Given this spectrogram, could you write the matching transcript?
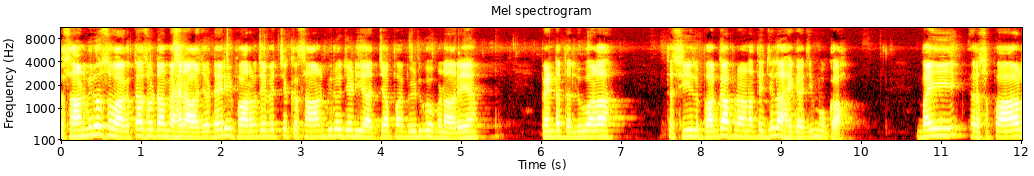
ਕਿਸਾਨ ਵੀਰੋ, ਸਵਾਗਤ ਹੈ ਤੁਹਾਡਾ ਮਹਾਰਾਜ। ਡੇਅਰੀ ਫਾਰਮ ਦੇ ਵਿੱਚ ਕਿਸਾਨ ਵੀਰੋ, ਜਿਹੜੀ ਅੱਜ ਆਪਾਂ ਵੀਡੀਓ ਬਣਾ ਰਹੇ ਆ, ਪਿੰਡ ਦੱਲੂਵਾਲਾ ਤਹਿਸੀਲ ਬਾਘਾ ਪੁਰਾਣਾ ਤੇ ਜ਼ਿਲ੍ਹਾ ਹੈਗਾ ਜੀ ਮੋਗਾ। ਬਾਈ ਰਸਪਾਲ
